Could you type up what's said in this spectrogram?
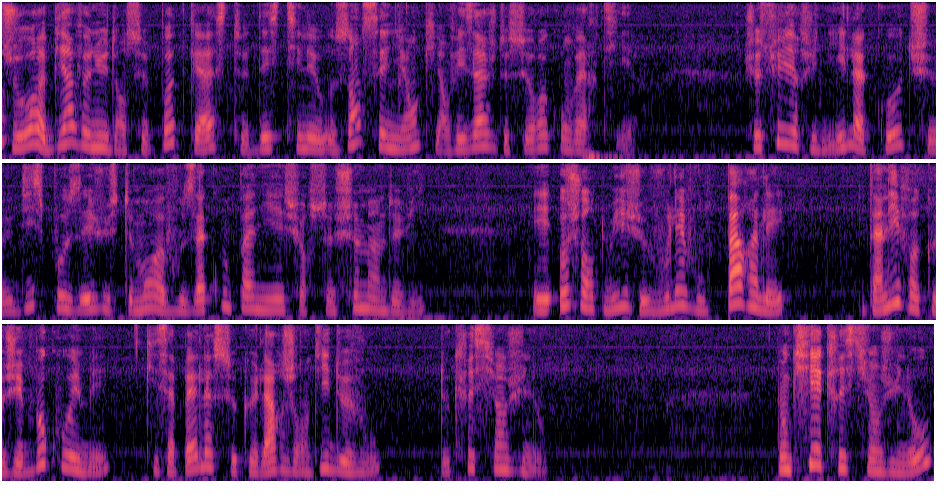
Bonjour et bienvenue dans ce podcast destiné aux enseignants qui envisagent de se reconvertir. Je suis Virginie, la coach disposée justement à vous accompagner sur ce chemin de vie. Et aujourd'hui, je voulais vous parler d'un livre que j'ai beaucoup aimé qui s'appelle Ce que l'argent dit de vous de Christian Junot. Donc qui est Christian Junot?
